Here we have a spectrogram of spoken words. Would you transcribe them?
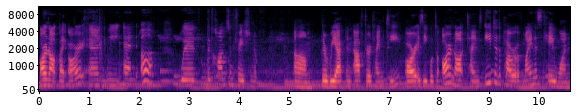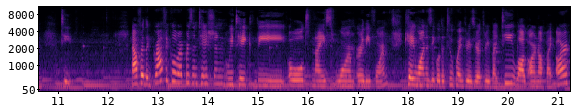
R naught by R, and we end up with the concentration of um, the reactant after time t, R is equal to R naught times e to the power of minus k1 t. Now for the graphical representation, we take the old, nice, warm, earthy form. K1 is equal to 2.303 by T, log R naught by R.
